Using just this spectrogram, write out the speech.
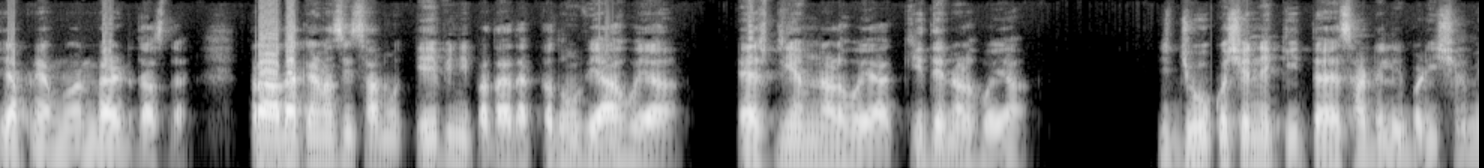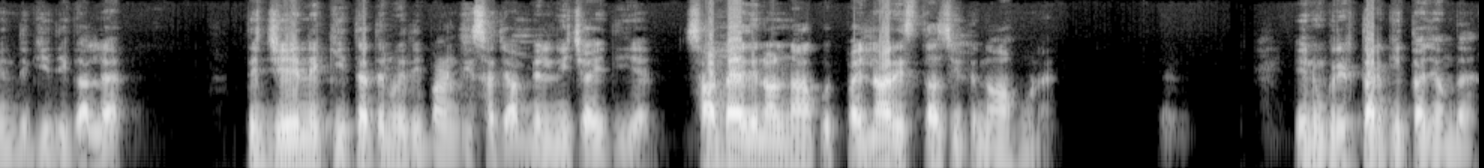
ਇਹ ਆਪਣੇ ਆਪ ਨੂੰ ਅਨਮੈਰਿਡ ਦੱਸਦਾ ਭਰਾ ਦਾ ਕਹਿਣਾ ਸੀ, ਸਾਨੂੰ ਇਹ ਵੀ ਨਹੀਂ ਪਤਾ ਇਹਦਾ ਕਦੋਂ ਵਿਆਹ ਹੋਇਆ ਐਸਡੀਐਮ ਨਾਲ ਹੋਇਆ, ਕਿਹਦੇ ਨਾਲ ਹੋਇਆ। ਜੋ ਕੁਛ ਇਹਨੇ ਕੀਤਾ ਹੈ, ਸਾਡੇ ਲਈ ਬੜੀ ਸ਼ਰਮਿੰਦਗੀ ਦੀ ਗੱਲ ਹੈ। ਤੇ ਜੇ ਇਹਨੇ ਕੀਤਾ, ਤੈਨੂੰ ਇਹਦੀ ਬਣਦੀ ਸਜ਼ਾ ਮਿਲਣੀ ਚਾਹੀਦੀ ਹੈ। ਸਾਡਾ ਇਹਦੇ ਨਾਲ ਨਾ ਕੋਈ ਪਹਿਲਾਂ ਰਿਸ਼ਤਾ ਸੀ ਤੇ ਨਾ ਹੋਣਾ ਇਹਨੂੰ ਗ੍ਰਿਫਤਾਰ ਕੀਤਾ ਜਾਂਦਾ ਹੈ।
